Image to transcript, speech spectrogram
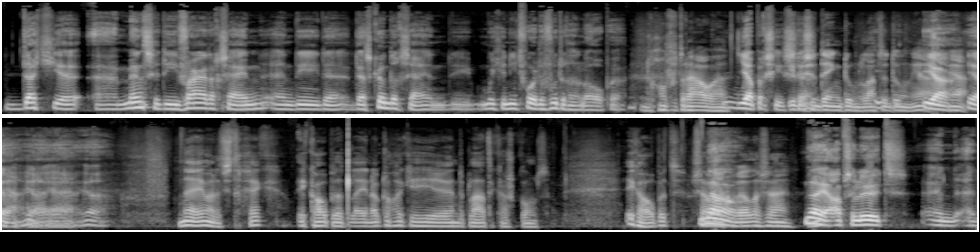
dat je eh, mensen die vaardig zijn en die de, deskundig zijn, die moet je niet voor de voeten gaan lopen. Gewoon vertrouwen. Ja, precies. Ieder zijn ding doen, laten doen. Ja, Ja, ja, ja, ja, ja, ja. Nee, maar dat is te gek. Ik hoop dat Leen ook nog een keer hier in de platenkast komt. Ik hoop het. Zou Nou. wel geweldig zijn. Nou ja, absoluut. En, en,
